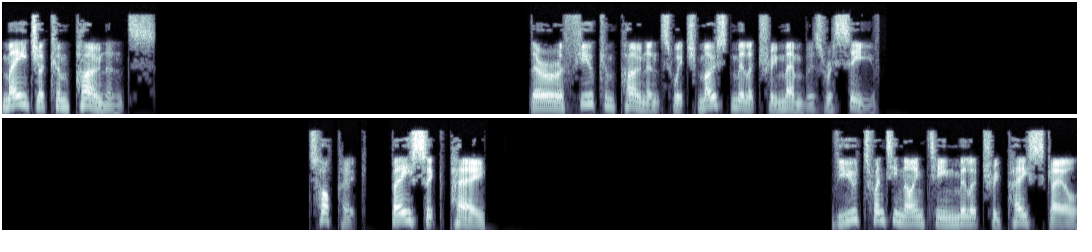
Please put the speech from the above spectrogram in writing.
Major components. There are a few components which most military members receive. Topic: Basic pay. View 2019 Military Pay Scale,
